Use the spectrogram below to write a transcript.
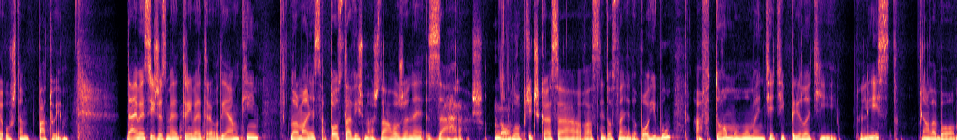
že už tam patujem. Dajme si, že sme 3 metre od jamky, normálne sa postavíš, máš založené, zahráš. No. Loptička sa vlastne dostane do pohybu a v tom momente ti priletí list, alebo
